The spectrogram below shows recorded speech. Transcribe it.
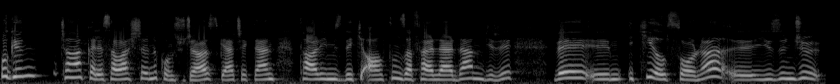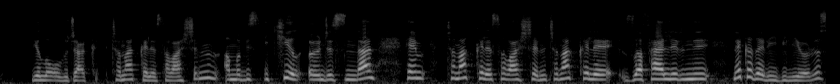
Bugün Çanakkale Savaşları'nı konuşacağız. Gerçekten tarihimizdeki altın zaferlerden biri ve e, iki yıl sonra e, 100 yılı olacak Çanakkale Savaşları'nın ama biz iki yıl öncesinden hem Çanakkale Savaşları'nı, Çanakkale zaferlerini ne kadar iyi biliyoruz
